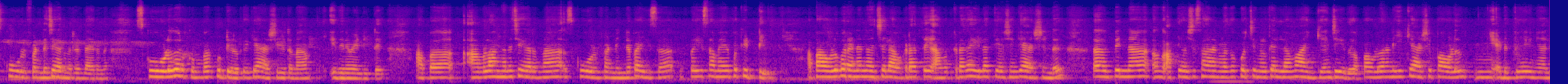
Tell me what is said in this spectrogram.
സ്കൂൾ ഫണ്ട് ചേർന്നിട്ടുണ്ടായിരുന്നു. സ്കൂൾ തുറക്കുമ്പോൾ കുട്ടികൾക്ക് ക്യാഷ് കിട്ടണം ഇതിന് വേണ്ടിയിട്ട്. അപ്പോൾ അവൾ അങ്ങനെ ചേർന്ന സ്കൂൾ ഫണ്ടിന്റെ പൈസ ഇപ്പോൾ ഈ സമയം ഇപ്പോൾ കിട്ടി. അപ്പോൾ അവൾ പറയണതെന്ന് വെച്ചാൽ അവക്കടെ അത്യ അവക്കടെ കയ്യിൽ അത്യാവശ്യം ക്യാഷ് ഉണ്ട്. പിന്നെ അത്യാവശ്യ സാധനങ്ങളൊക്കെ കൊച്ചുങ്ങൾക്ക് എല്ലാം വാങ്ങിക്കുകയും ചെയ്തു. അപ്പോൾ അവൾ പറയണ ഈ ക്യാഷ് ഇപ്പോൾ അവൾ എടുത്തു കഴിഞ്ഞാൽ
